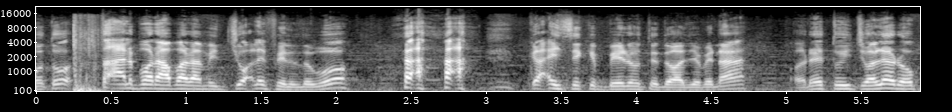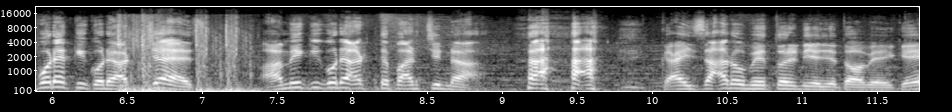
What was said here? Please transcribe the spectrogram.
মতো। তারপর আবার আমি জলে ফেলে দেবো। গাইস, একে বের হতে দেওয়া যাবে না। আরে, তুই জলের ওপরে কি করে আটছিস আমি কি করে আটতে পারছি না? গাইস, আরও ভেতরে নিয়ে যেতে হবে একে।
